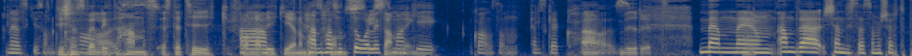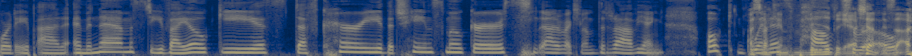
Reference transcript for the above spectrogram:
Han älskar ju sån Det känns väldigt hans estetik från när vi gick igenom Han hans har så dålig konstsamling. smak i konst, han älskar Ja, kas. vidrigt. Men eh, andra kändisar som har köpt Bored Ape är Eminem, Steve Aoki, Steph Curry, The Chainsmokers, det här är verkligen ett rövgäng. Och Alltså Gwyneth vidriga Paltrow.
